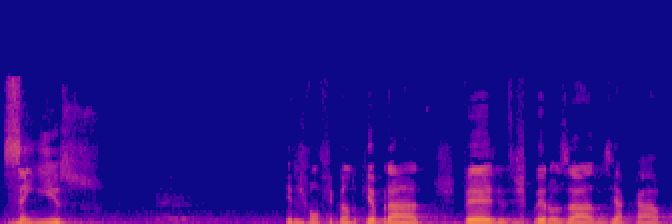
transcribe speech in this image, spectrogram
sem isso, eles vão ficando quebrados, velhos, esclerosados e acabam.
